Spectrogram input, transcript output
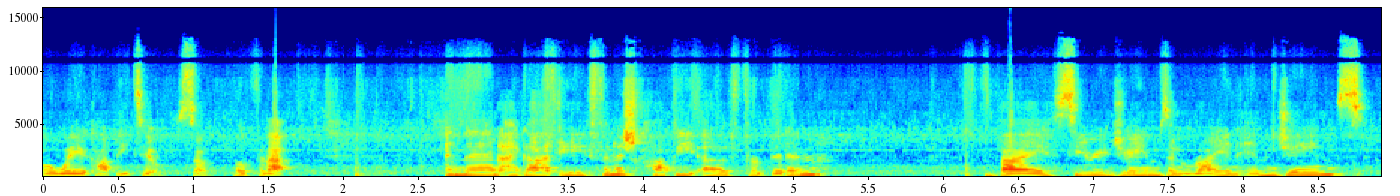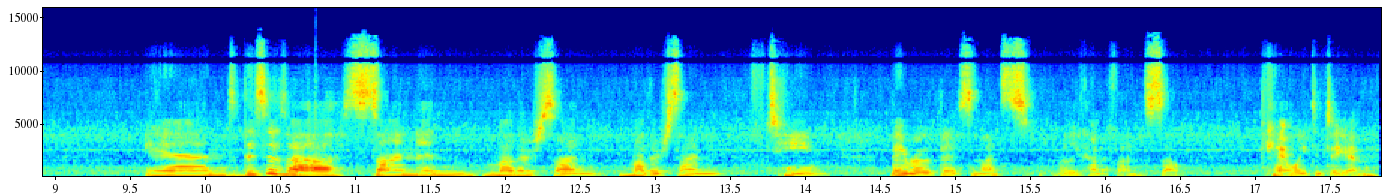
away a copy too. So look for that. And then I got a finished copy of Forbidden by Syrie James and Ryan M. James. And this is a son and mother-son, mother-son team. They wrote this, and that's really kind of fun. So can't wait to dig in.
